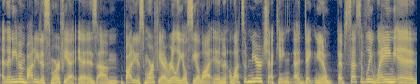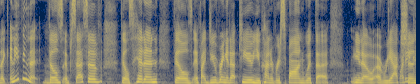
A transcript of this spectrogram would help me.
And then even body dysmorphia is um, body dysmorphia really you'll see a lot in lots of mirror checking uh, you know obsessively weighing in like anything that feels obsessive feels hidden feels if i do bring it up to you you kind of respond with a you know a reaction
